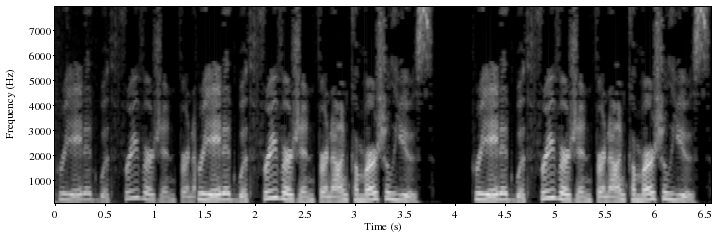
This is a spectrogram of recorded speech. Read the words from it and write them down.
Created with free version for created with free version for non-commercial use. Created with free version for non-commercial use.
